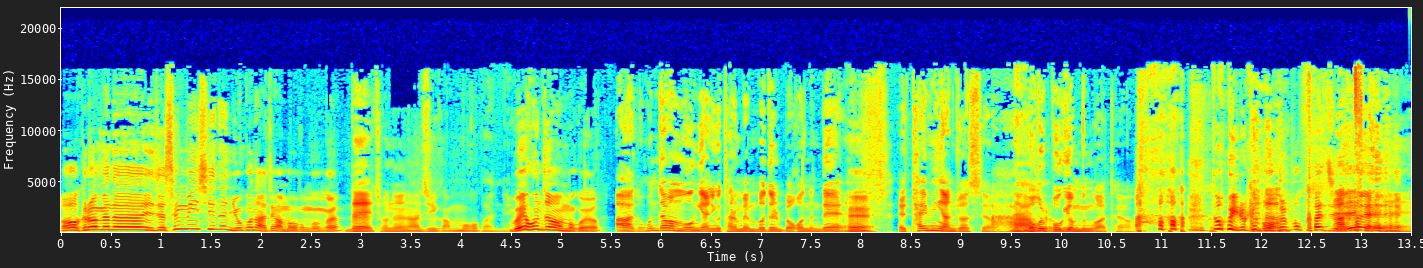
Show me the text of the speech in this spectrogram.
어 그러면은 이제 승민 씨는 요거는 아직 안 먹어본 건가요? 네, 저는 아직 안 먹어봤네요. 왜 혼자만 먹어요? 아 혼자만 먹은 게 아니고 다른 멤버들 먹었는데 네. 에, 타이밍이 안 좋았어요. 아, 먹을 그렇군요. 복이 없는 것 같아요. 또 이렇게 먹을 복까지. 네.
